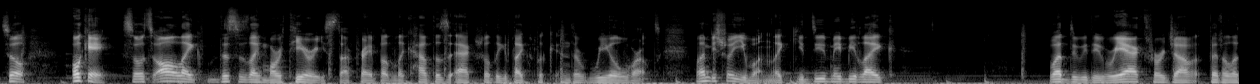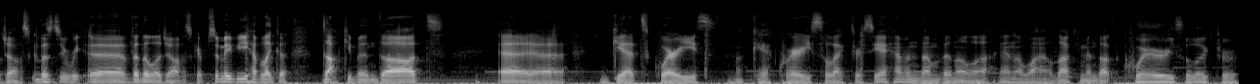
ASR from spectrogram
so, okay, so it's all like, this is like more theory stuff, right? But like, how does it actually like look in the real world? Let me show you one. Like, you do maybe like, what do we do? React or Java, vanilla JavaScript? Let's do uh, vanilla JavaScript. So maybe you have like a document dot uh, get queries, not get query selector. See, I haven't done vanilla in a while. Document dot query selector.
